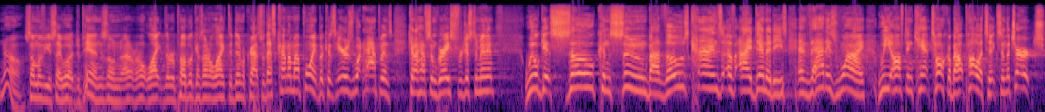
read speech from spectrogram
No. Some of you say, well, it depends on, I don't like the Republicans, I don't like the Democrats. But that's kind of my point because here's what happens. Can I have some grace for just a minute? We'll get so consumed by those kinds of identities, and that is why we often can't talk about politics in the church.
